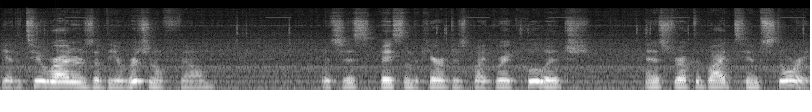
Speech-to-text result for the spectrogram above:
yeah, the two writers of the original film, which is based on the characters by Greg Coolidge, and it's directed by Tim Story.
